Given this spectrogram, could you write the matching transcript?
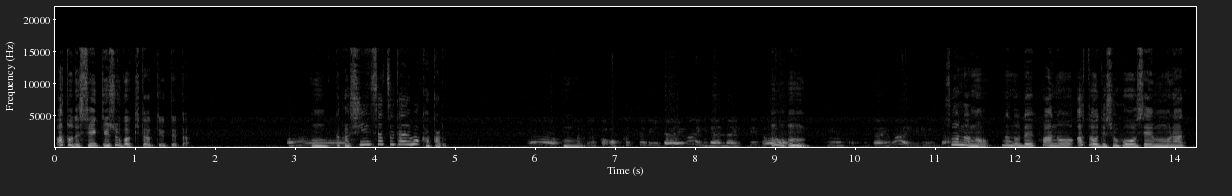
後で請求書が来たって言ってた、うん、だから診察代はかかる、うん、お薬代はいらないけど、うんうん、診察代はいるんだ。そうなの。なのであの後で処方箋もらって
